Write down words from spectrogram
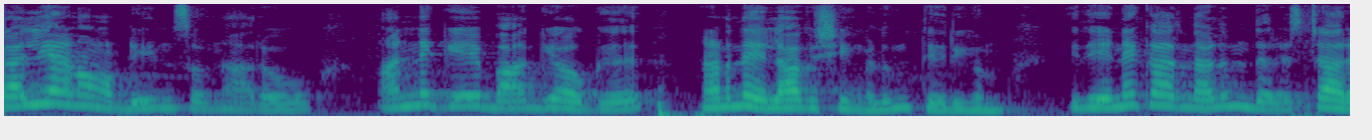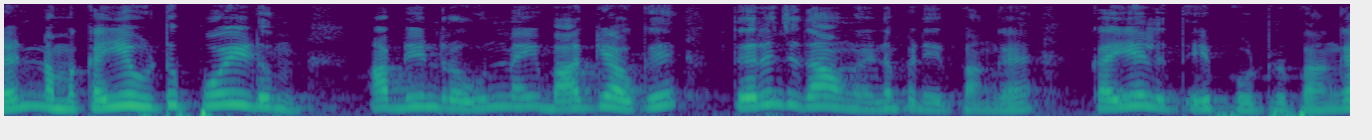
கல்யாணம் அப்படின்னு சொன்னாரோ? அன்னைக்கே பாக்யாவுக்கு நடந்த எல்லா விஷயங்களும் தெரியும். இது என்னைக்கா இருந்தாலும் இந்த ரெஸ்டாரண்ட் நம்ம கையை விட்டு போயிடும் அப்படின்ற உண்மை பாக்யாவுக்கு தெரிஞ்சு தான் அவங்க என்ன பண்ணியிருப்பாங்க கையெழுத்தே போட்டிருப்பாங்க.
